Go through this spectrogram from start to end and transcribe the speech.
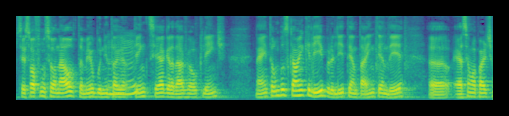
ser só funcional, também o bonito uhum. tem que ser agradável ao cliente. Né? Então, buscar um equilíbrio ali, tentar entender. Uh, essa é uma parte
